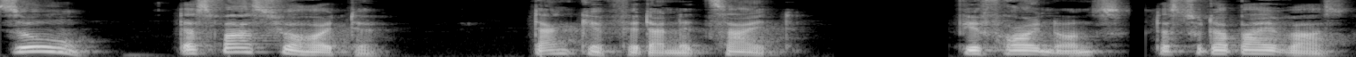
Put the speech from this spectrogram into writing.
So, das war's für heute. Danke für deine Zeit. Wir freuen uns, dass du dabei warst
